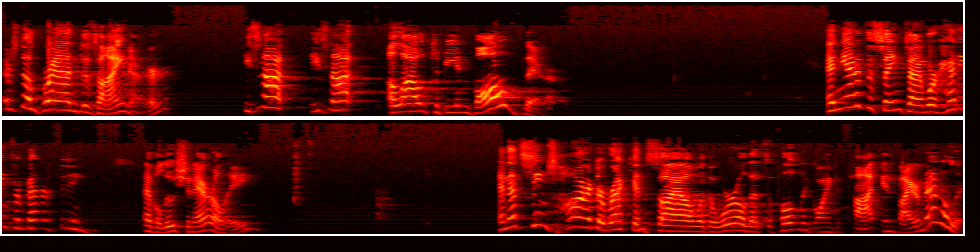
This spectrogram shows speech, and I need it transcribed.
There's no grand designer. He's not, he's not allowed to be involved there. And yet at the same time, we're heading for better things evolutionarily. And that seems hard to reconcile with a world that's supposedly going to pot environmentally.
